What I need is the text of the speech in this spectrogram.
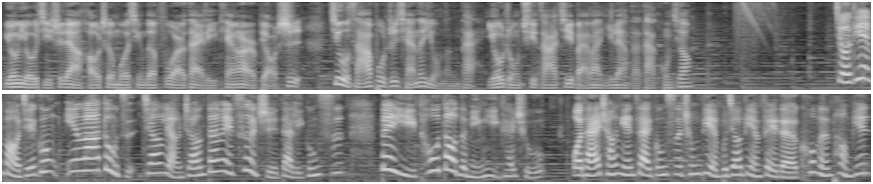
拥有几十辆豪车模型的富二代李天二表示，就砸不值钱的有能耐，有种去砸几百万一辆的大公交。酒店保洁工因拉肚子，将两张单位厕纸带离公司，被以偷盗的名义开除。我台常年在公司充电不交电费的抠门胖编，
